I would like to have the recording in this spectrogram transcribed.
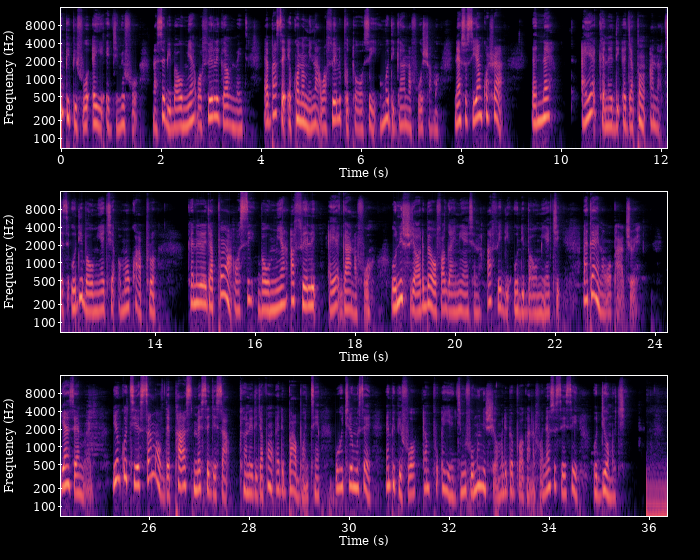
Npp foɔ yɛ agyimifoɔ. Na sɛbi ba omia wafeeli government ɛba sɛ economy no a wafeeli potɔɔ sei ɔmɔdi ghanafoɔ hwɛ nanso sɛ yɛnkɔhwɛ a ɛnɛ ɛyɛ kennedy japan ana? Kyɛ sɛ ɔdi baomia akyi a ɔmɔkɔ aporɔ. Kennedy japan a ɔse baomia afeeli ɛyɛ ghanafoɔ. Ɔni a ɔde bɛyɛ ɔfa ghanaians no. Afei deɛ ɔdi baomia akyi. Ɛdɛn na wɔpa akyerɛ yɛn sɛ mmerɛ yɛnkɔtie some of the past messages a kennedy japan de ba abɔnten. Wɔkyerɛ mu sɛ npp foɔ mpo yɛ agyimifoɔ. Mu ne hwɛ ɔmode bɛboa ghanafoɔ. Nanso seesei ɔdi ɔmo akyi.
